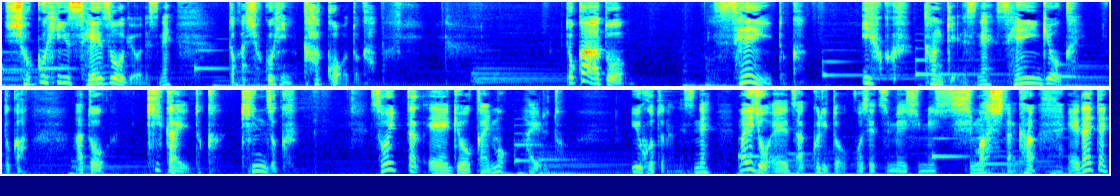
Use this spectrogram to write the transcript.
食品製造業ですね。とか、食品加工とか。とか、あと、繊維とか、衣服関係ですね。繊維業界とか、あと、機械とか、金属。そういった、えー業界も入るということなんですね。まあ、以上、えーざっくりとご説明しましたが、えー、大体、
